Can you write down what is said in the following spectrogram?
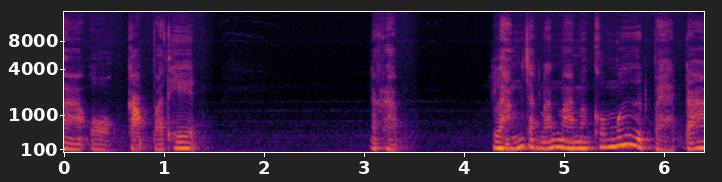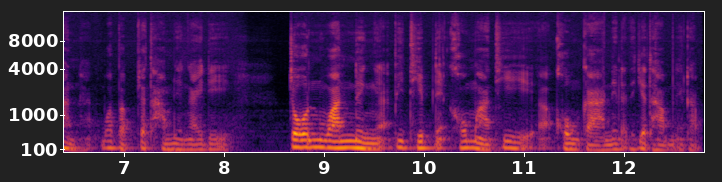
ลาออกกลับประเทศนะครับ หลังจากนั้นมามันก็มืดแปดด้านนะว่าแบบจะทำยังไงดี จนวันหนึ่งอะพี่ทิพย์เนี่ยเขามาที่โครงการนี่แหละที่จะทำเนี่ยครับ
